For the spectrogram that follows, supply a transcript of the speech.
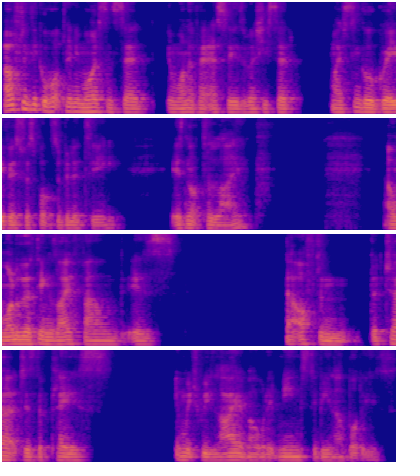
I often think of what Toni Morrison said in one of her essays where she said, My single gravest responsibility is not to lie. And one of the things I found is that often the church is the place in which we lie about what it means to be in our bodies.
